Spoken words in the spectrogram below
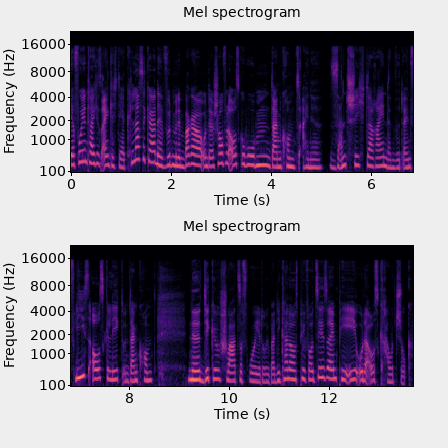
Der Folienteich ist eigentlich der Klassiker, der wird mit dem Bagger und der Schaufel ausgehoben, dann kommt eine Sandschicht da rein, dann wird ein Vlies ausgelegt und dann kommt eine dicke schwarze Folie drüber. Die kann aus PVC sein, PE oder aus Kautschuk.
